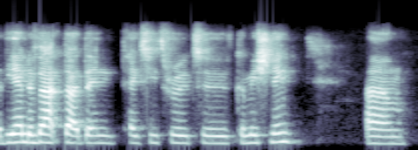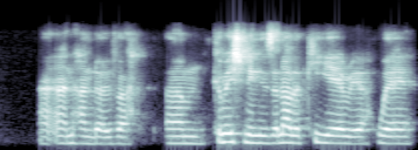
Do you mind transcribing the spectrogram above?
at the end of that, that then takes you through to commissioning um, and handover. Um, commissioning is another key area where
